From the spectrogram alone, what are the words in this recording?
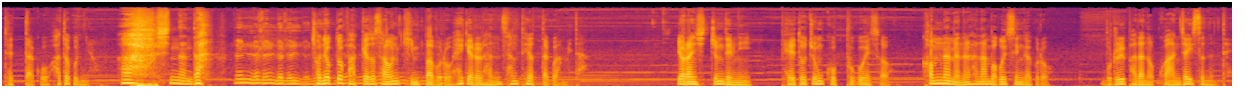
됐다고 하더군요. 아, 신난다. 저녁도 밖에서 사온 김밥으로 해결을 한 상태였다고 합니다. 11시쯤 되니 배도 좀 고프고 해서 컵라면을 하나 먹을 생각으로 물을 받아놓고 앉아 있었는데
